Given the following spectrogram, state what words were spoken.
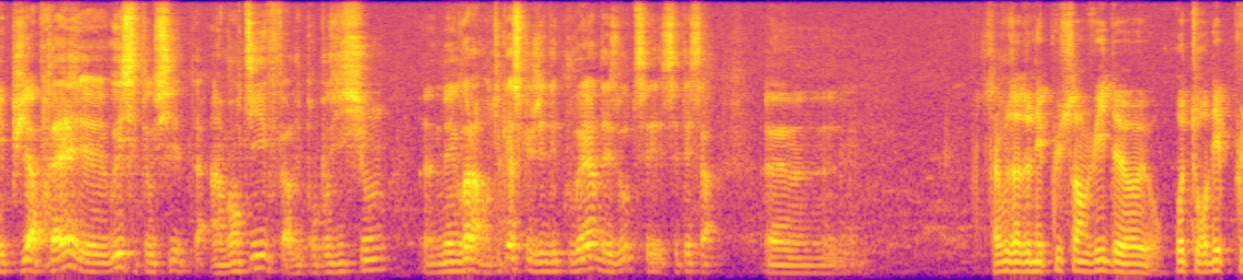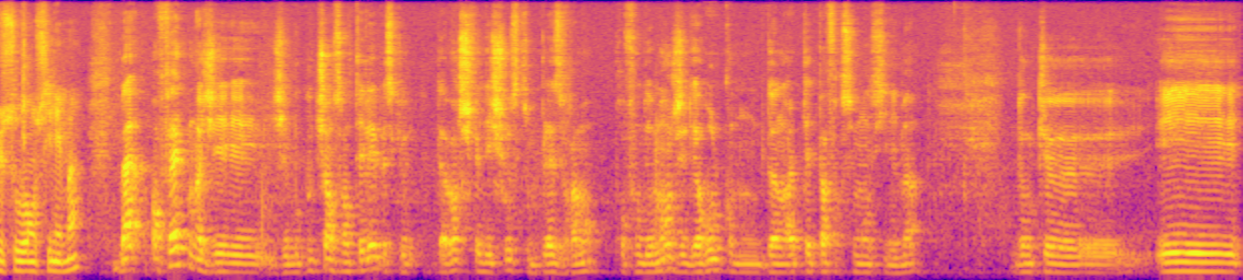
et puis après, oui, c'était aussi être inventif, faire des propositions, mais voilà, en tout cas, ce que j'ai découvert des autres, c'était ça. Ça vous a donné plus envie de retourner plus souvent au cinéma? Bah, En fait, moi j'ai beaucoup de chance en télé parce que d'abord je fais des choses qui me plaisent vraiment profondément. J'ai des rôles qu'on ne me donnerait peut-être pas forcément au cinéma. Donc, euh, et,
